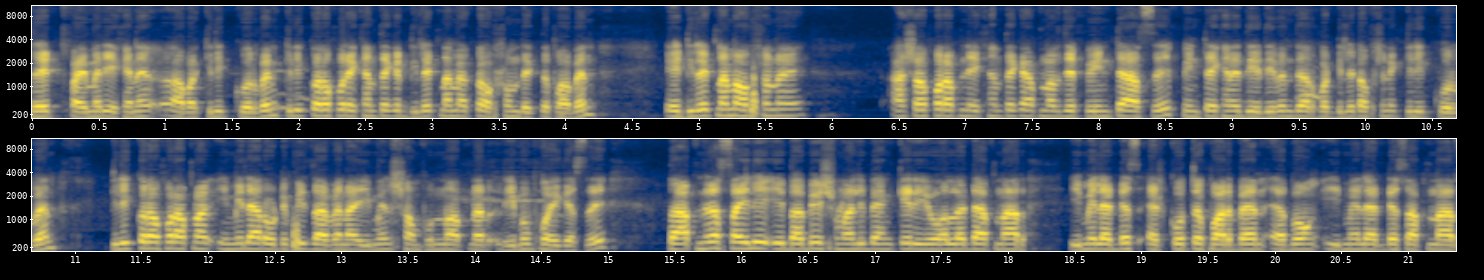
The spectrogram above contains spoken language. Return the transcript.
সেট প্রাইমারি এখানে আবার ক্লিক করবেন। ক্লিক করার পর এখান থেকে ডিলেট নামে একটা অপশন দেখতে পাবেন। এই ডিলেট নামে অপশনে আসার পর আপনি এখান থেকে আপনার যে পিনটা আছে পিনটা এখানে দিয়ে দিবেন। দেওয়ার পর ডিলেট অপশনে ক্লিক করবেন। ক্লিক করার পর আপনার ইমেল আর ওটিপি যাবে না। ইমেল সম্পূর্ণ আপনার রিমুভ হয়ে গেছে। তো আপনারা চাইলে এভাবে সোনালী ব্যাংকের ই ওয়ালেটে আপনার ইমেল অ্যাড্রেস অ্যাড করতে পারবেন এবং ইমেল অ্যাড্রেস আপনার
